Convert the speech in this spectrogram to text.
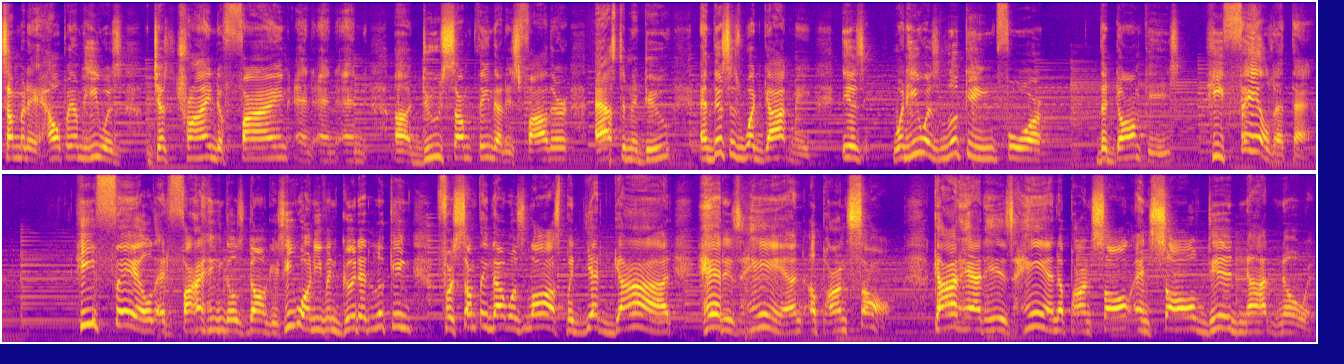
somebody to help him. He was just trying to find and, and, and uh, do something that his father asked him to do. And this is what got me, is when he was looking for the donkeys, he failed at that. He failed at finding those donkeys. He wasn't even good at looking for something that was lost, but yet God had his hand upon Saul. God had his hand upon Saul, and Saul did not know it.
